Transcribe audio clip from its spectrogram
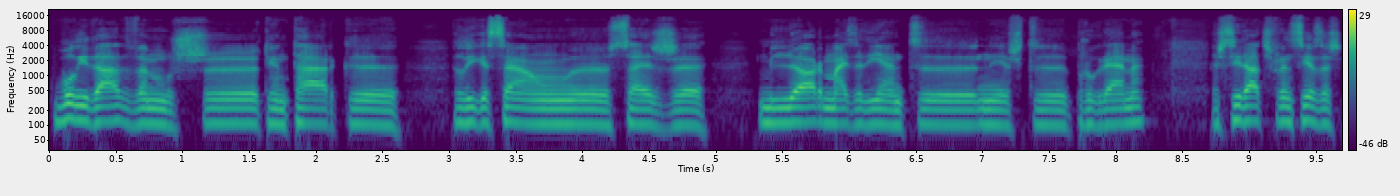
qualidade. Vamos eh, tentar que a ligação eh, seja melhor mais adiante neste programa. As cidades francesas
